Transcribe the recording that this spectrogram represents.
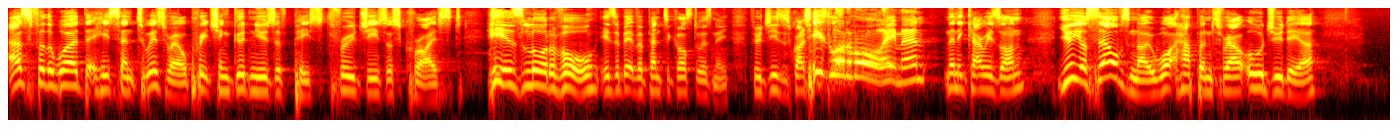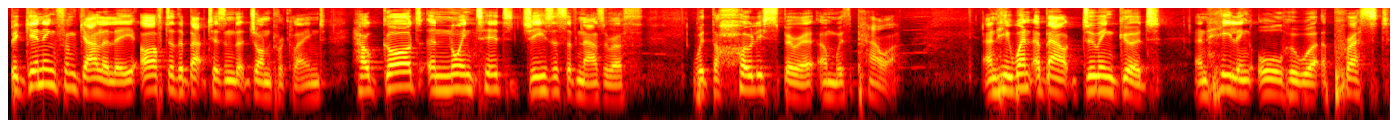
As for the word that he sent to Israel, preaching good news of peace through Jesus Christ, he is Lord of all. He's a bit of a Pentecostal, isn't he? Through Jesus Christ, he's Lord of all, amen. And then he carries on. You yourselves know what happened throughout all Judea, beginning from Galilee after the baptism that John proclaimed, how God anointed Jesus of Nazareth with the Holy Spirit and with power. And he went about doing good and healing all who were oppressed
